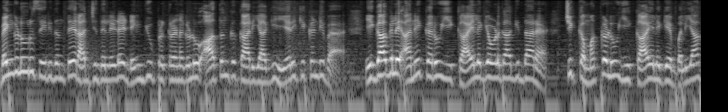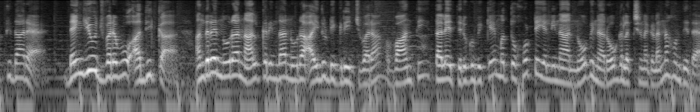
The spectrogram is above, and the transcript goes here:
ಬೆಂಗಳೂರು ಸೇರಿದಂತೆ ರಾಜ್ಯದೆಲ್ಲೆಡೆ ಡೆಂಗ್ಯೂ ಪ್ರಕರಣಗಳು ಆತಂಕಕಾರಿಯಾಗಿ ಏರಿಕೆ ಕಂಡಿವೆ. ಈಗಾಗಲೇ ಅನೇಕರು ಈ ಕಾಯಿಲೆಗೆ ಒಳಗಾಗಿದ್ದಾರೆ. ಚಿಕ್ಕ ಮಕ್ಕಳು ಈ ಕಾಯಿಲೆಗೆ ಬಲಿಯಾಗ್ತಿದ್ದಾರೆ. ಡೆಂಗ್ಯೂ ಜ್ವರವು ಅಧಿಕ. ಅಂದರೆ ನೂರ ನಾಲ್ಕರಿಂದ ನೂರ ಐದು ಡಿಗ್ರಿ ಜ್ವರ, ವಾಂತಿ, ತಲೆ ತಿರುಗುವಿಕೆ ಮತ್ತು ಹೊಟ್ಟೆಯಲ್ಲಿನ ನೋವಿನ ರೋಗ ಲಕ್ಷಣಗಳನ್ನು ಹೊಂದಿದೆ.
